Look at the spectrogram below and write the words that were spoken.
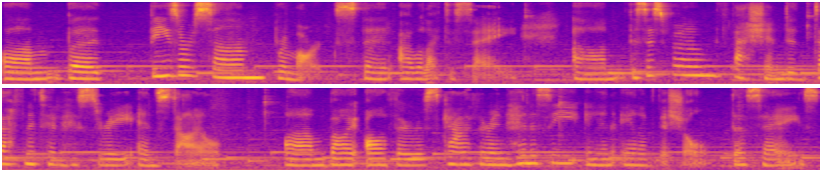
Um, but these are some remarks that I would like to say. Um, this is from Fashion, The Definitive History and Style um, by authors Catherine Hennessy and Anna Fischel. This says,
